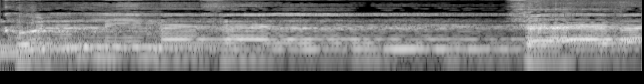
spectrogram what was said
كل مثل فأبى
